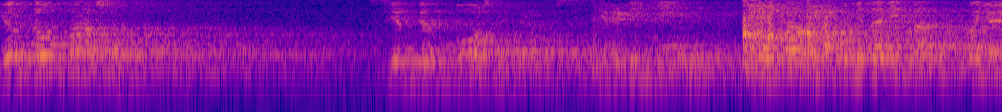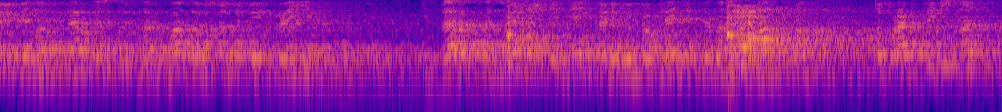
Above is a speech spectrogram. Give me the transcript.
ён заўважыў свет бязбожны перадусім і рэлігійны заўважыў, што менавіта сваёю міласерднасцю царква заўсёды выйграе. І зараз на сённяшні дзень, калі вы паглядзіце на грамадства, то практычна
